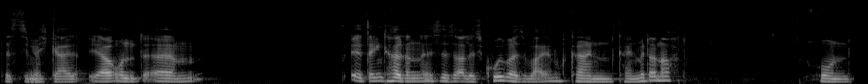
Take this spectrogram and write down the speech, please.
Das ist ziemlich geil. Ja, und ähm, er denkt halt, dann ist es alles cool, weil es war ja noch kein, kein Mitternacht. Und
